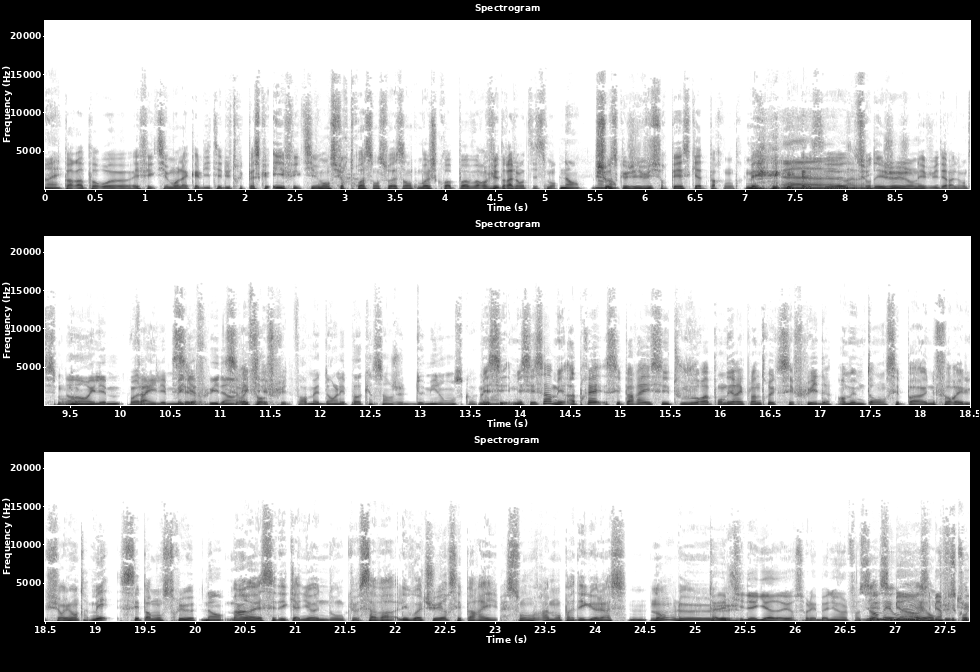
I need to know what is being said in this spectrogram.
Ouais. par rapport euh, effectivement à la qualité du truc. Parce que effectivement sur 360, moi je crois pas avoir vu de ralentissement. Non, non, Chose non. que j'ai vu sur PS4 par contre. Mais Euh, ouais, sur ouais. des jeux, j'en ai vu des ralentissements. Non, non, il est, Voilà. enfin, il est méga fluide. Hein. C'est vrai qu'il est fluide. faut remettre dans l'époque. hein, c'est un jeu de 2011, quoi. Mais c'est, mais c'est ça. Mais après, c'est pareil. C'est toujours à pondérer plein de trucs. C'est fluide. En même temps, c'est pas une forêt luxuriante, mais c'est pas monstrueux. Non. Ben ouais, c'est des canyons, donc ça va. Les voitures, c'est pareil. Elles sont vraiment pas dégueulasses. Hmm. Non, le. T'as des petits dégâts d'ailleurs sur les bagnoles. Enfin, c'est non mais c'est bien, en bien plus hein.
